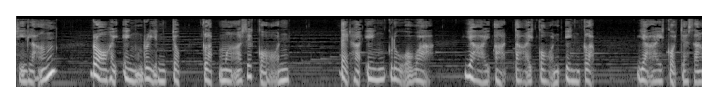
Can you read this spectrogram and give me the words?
ทีหลัง รอให้เองเรียนจบกลับมาเสียก่อน แต่ถ้าเองกลัวว่า ยายอาจตายก่อนเองกลับ ยายก็จะสั่ง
